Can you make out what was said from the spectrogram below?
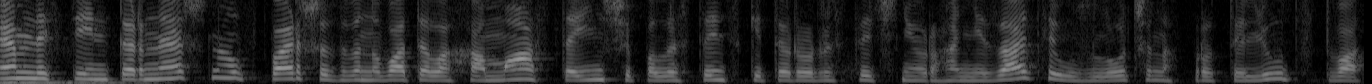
Amnesty International вперше звинуватила Хамас та інші палестинські терористичні організації у злочинах проти людства,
